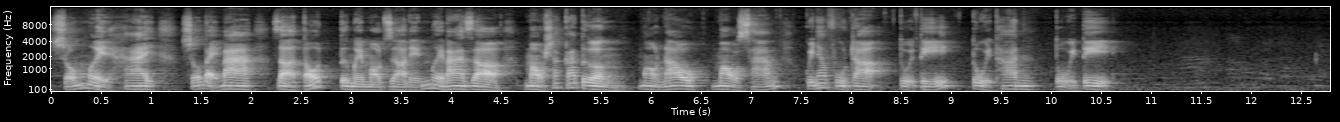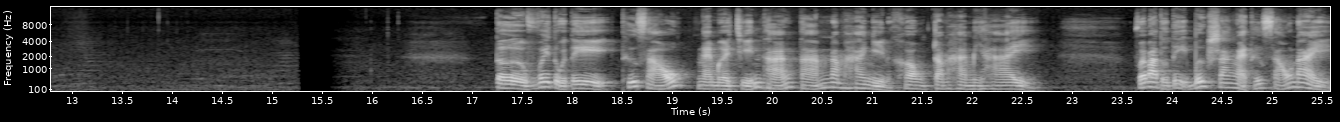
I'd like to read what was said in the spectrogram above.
số 12, số 73, giờ tốt từ 11 giờ đến 13 giờ, màu sắc cá tường, màu nâu, màu xám, quý nhân phù trợ, tuổi Tý, tuổi Thân, tuổi Tỵ. Tử vi tuổi Tỵ thứ 6 ngày 19 tháng 8 năm 2022. Với bạn tuổi Tỵ bước sang ngày thứ 6 này,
